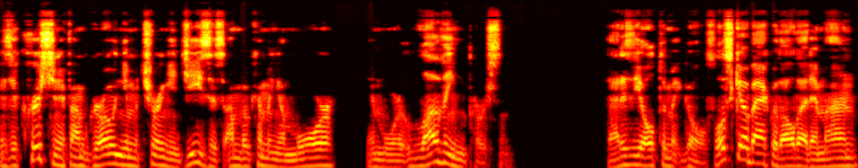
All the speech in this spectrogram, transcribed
As a Christian, if I'm growing and maturing in Jesus, I'm becoming a more and more loving person. That is the ultimate goal. So let's go back with all that in mind.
